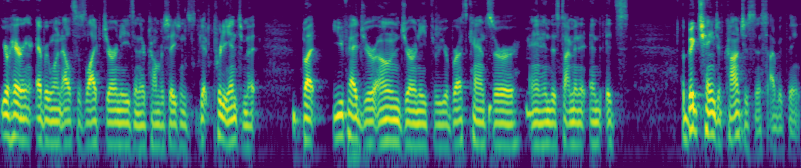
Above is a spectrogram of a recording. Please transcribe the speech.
You're hearing everyone else's life journeys and their conversations get pretty intimate, but you've had your own journey through your breast cancer mm-hmm. and in this time, and, it, and it's, a big change of consciousness, I would think.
